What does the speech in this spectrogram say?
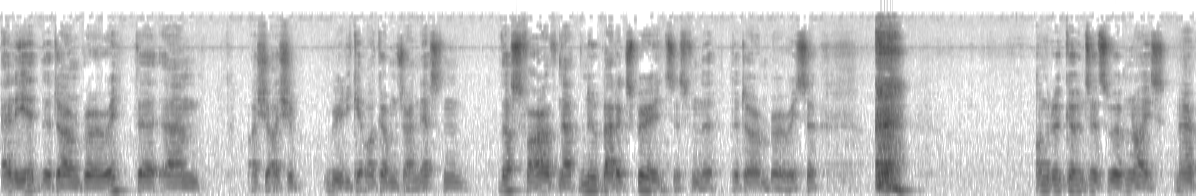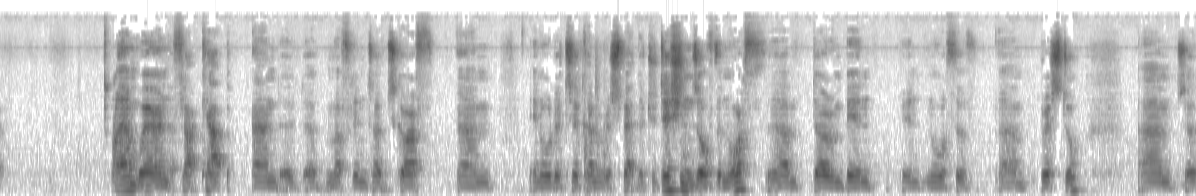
Elliot, the Durham Brewery, that um, I, should I should really get my gums around this. And thus far, I've had no bad experiences from the, the Durham Brewery. So I'm going to go into this with open eyes. Now, I am wearing a flat cap and a, a type scarf. Um, in order to kind of respect the traditions of the north, um, Durham being being north of um, Bristol. Um, so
